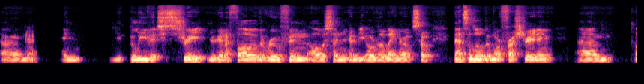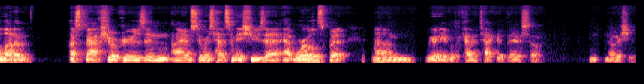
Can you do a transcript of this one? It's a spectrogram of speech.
um, Yeah. and you believe it's straight, you're going to follow the roof, and all of a sudden you're going to be over the lane rope. So that's a little bit more frustrating. Um, a lot of us backstrokers and IM swimmers had some issues at, at Worlds, but um, we were able to kind of attack it there. So no issue.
